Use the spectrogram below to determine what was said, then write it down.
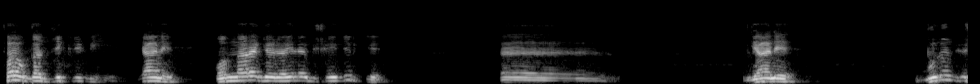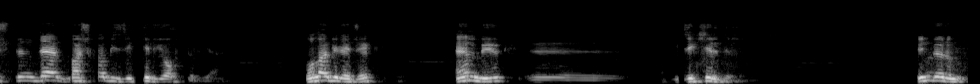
fevga zikri bihi. Yani onlara göre öyle bir şeydir ki eee, yani bunun üstünde başka bir zikir yoktur yani. Olabilecek en büyük eee, zikirdir. Bilmiyorum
